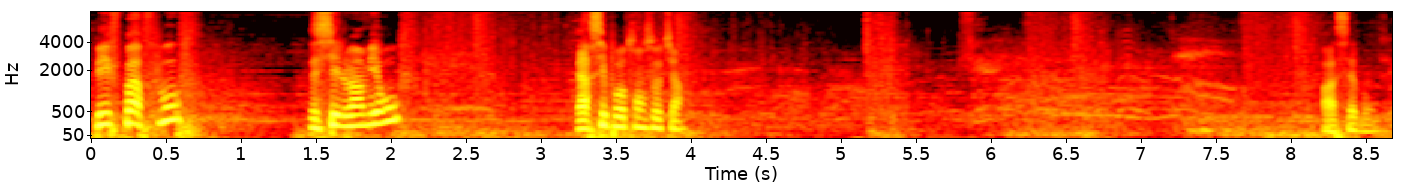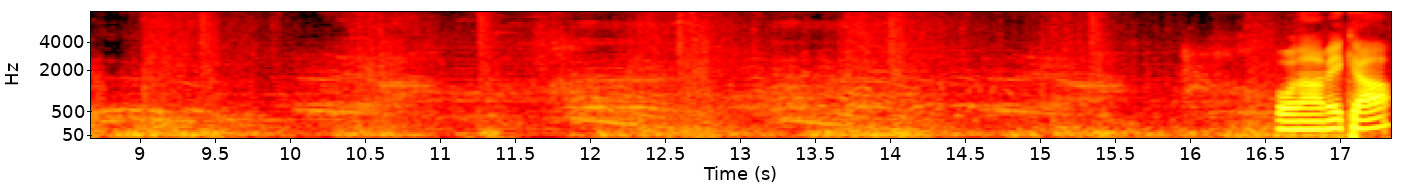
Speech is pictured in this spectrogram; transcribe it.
Pif paf pouf. C'est Sylvain Mirouf. Merci pour ton soutien. Ah c'est bon. On a un mecha.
